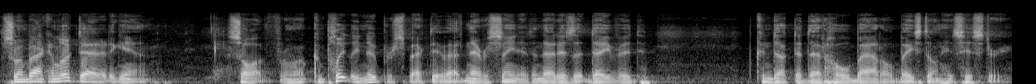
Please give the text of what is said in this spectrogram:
So I went back and looked at it again. Saw it from a completely new perspective. I'd never seen it, and that is that David conducted that whole battle based on his history.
